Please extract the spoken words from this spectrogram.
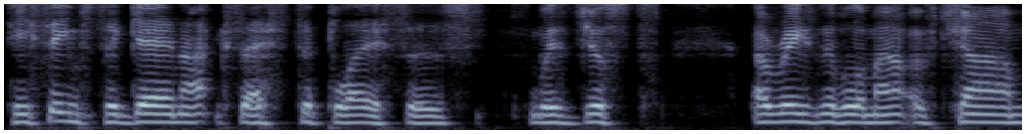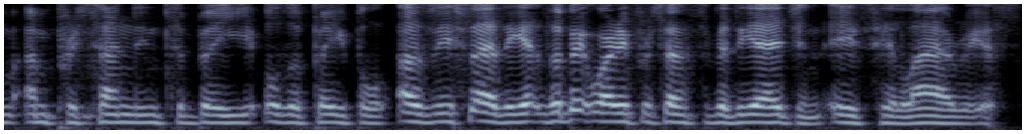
he seems to gain access to places with just a reasonable amount of charm and pretending to be other people. As you say, the, the bit where he pretends to be the agent is hilarious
